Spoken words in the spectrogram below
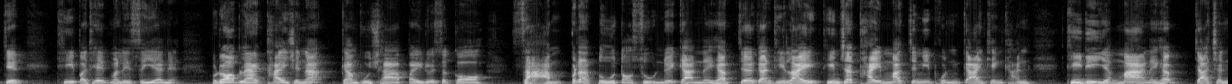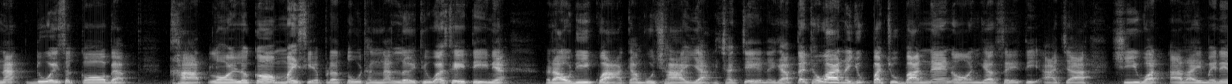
2017 ที่ประเทศมาเลเซียเนี่ย รอบแรกไทยชนะกัมพูชาไปด้วยสกอร์ 3 ประตูต่อศูนย์ด้วยกันนะครับ เจอกันทีไรทีมชาติไทยมักจะมีผลการแข่งขันที่ดีอย่างมากนะครับ จะชนะด้วยสกอร์แบบขาดลอยแล้วก็ไม่เสียประตูทั้งนั้นเลย ถือว่าสถิติเนี่ยเราดีกว่ากัมพูชาอย่างชัดเจนนะครับ แต่ถ้าว่าในยุคปัจจุบันแน่นอนครับสถิติอาจจะชี้วัดอะไรไม่ได้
